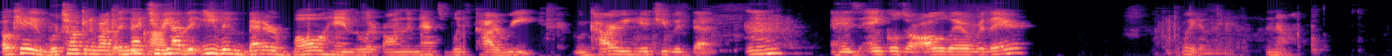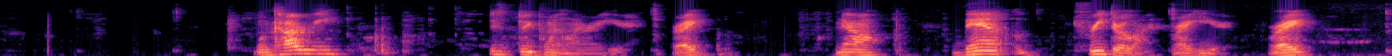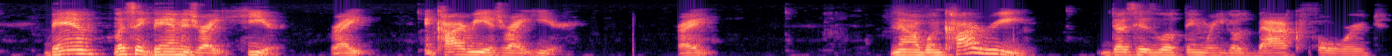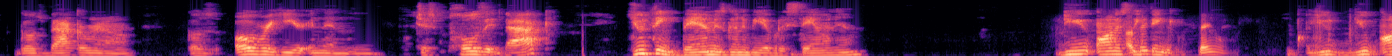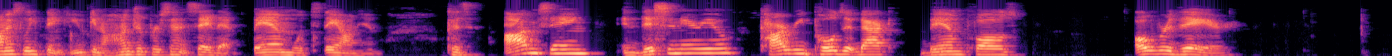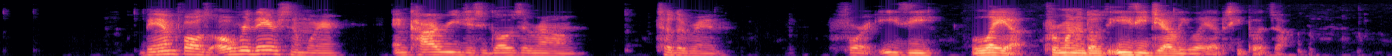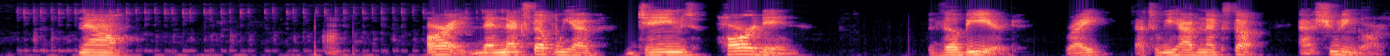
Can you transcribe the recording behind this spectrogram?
Okay, we're talking about Let's the Nets. You have the even better ball handler on the Nets with Kyrie. When Kyrie hits you with that, mm, his ankles are all the way over there. Wait a minute. No. When Kyrie, this is three point line right here, right? Now, Bam, free throw line right here, right? Bam, let's say Bam is right here, right? And Kyrie is right here, right? Now, when Kyrie does his little thing where he goes back forward, goes back around, goes over here, and then just pulls it back, you think Bam is going to be able to stay on him? Do you honestly I think, think you you honestly think you can 100% say that Bam would stay on him? Cuz I'm saying in this scenario, Kyrie pulls it back, Bam falls over there. Bam falls over there somewhere and Kyrie just goes around to the rim for an easy layup, for one of those easy jelly layups he puts up. Now, alright, then next up we have James Harden, the beard, right? That's what we have next up at shooting guard.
